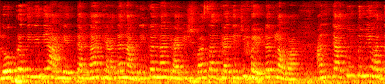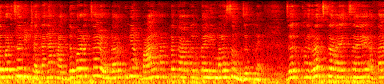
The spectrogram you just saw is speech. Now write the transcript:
लोकप्रतिनिधी आहेत त्यांना घ्या त्या नागरिकांना घ्या विश्वासात घ्या त्यांची बैठक लावा. आणि त्यातून तुम्ही हद्दपाडचा विचार आणि हद्दपाडचा एवढा तुम्ही बाल हट्ट का करता हे मला समजत नाही. जर खरंच करायचं आहे आता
